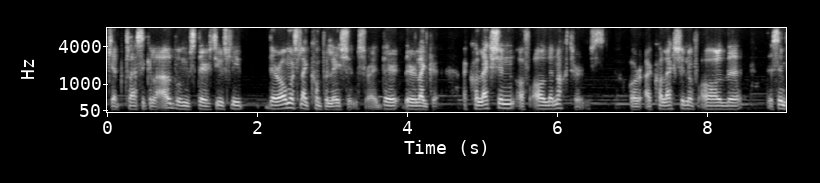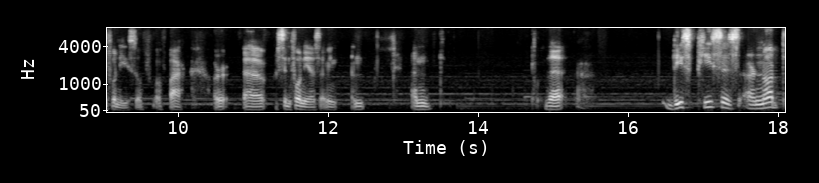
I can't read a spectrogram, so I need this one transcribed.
get classical albums, there's usually they're almost like compilations, right? They're they're like a collection of all the nocturnes or a collection of all the, the symphonies of, of Bach or uh, sinfonias. I mean, and and the these pieces are not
